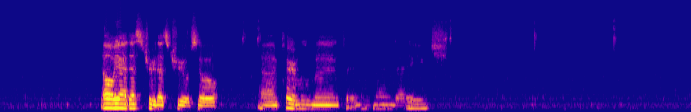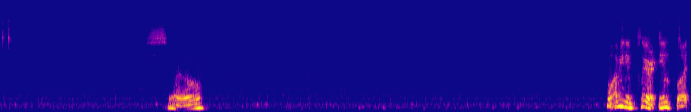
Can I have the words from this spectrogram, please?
Oh yeah, that's true. That's true. So uh, player movement, player movement dot h. So well, I mean in player input.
